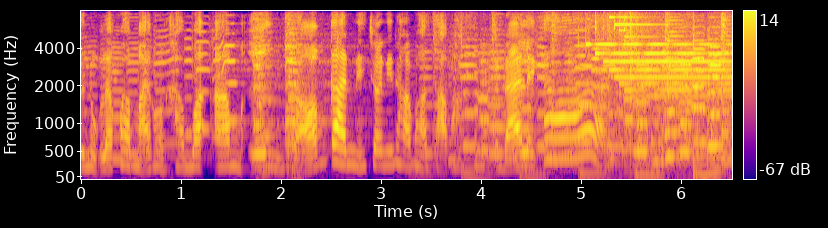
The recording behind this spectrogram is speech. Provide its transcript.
สนุกและความหมายของคำว่าอ้ำอึ้งพร้อมกันในช่วงนิทานภาษาพาสนุกกันได้เลยค่ะ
